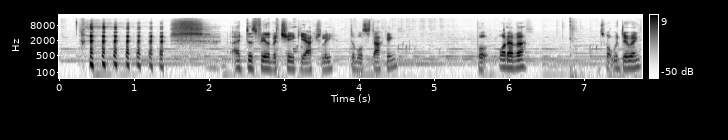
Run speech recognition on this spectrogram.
it does feel a bit cheeky, actually, double stacking. But whatever. That's what we're doing.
